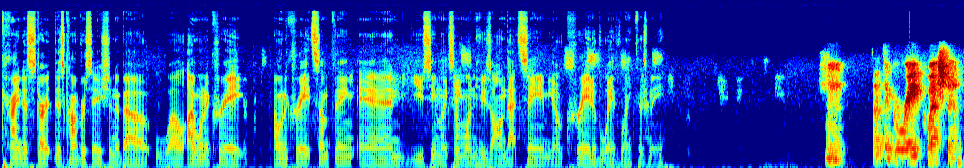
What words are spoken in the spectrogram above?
kind of start this conversation about? Well, I want to create. I want to create something, and you seem like someone who's on that same, you know, creative wavelength as me. Hmm. That's a great question.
